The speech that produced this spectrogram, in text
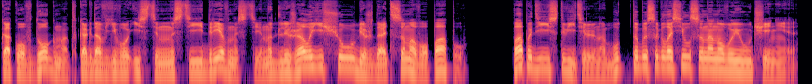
Каков догмат, когда в его истинности и древности надлежало еще убеждать самого папу? Папа действительно будто бы согласился на новое учение,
